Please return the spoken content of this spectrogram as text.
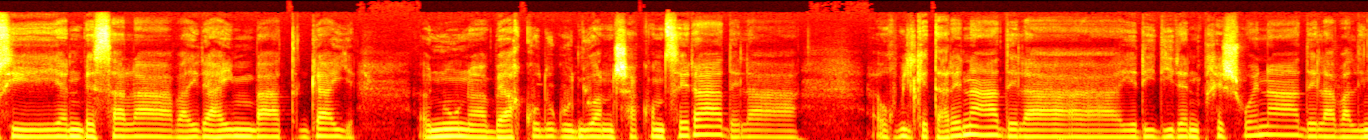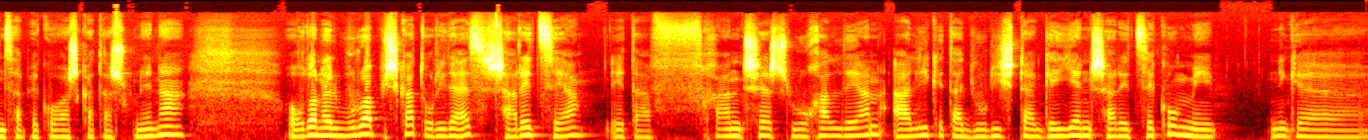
ziren bezala, badira hainbat gai, nun beharko dugun joan sakontzera, dela urbilketarena, dela diren presoena, dela baldintzapeko askatasunena. Orduan helburua pixkat hori da ez, saretzea, eta frantses lujaldean alik eta jurista gehien saretzeko, me, nik uh,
